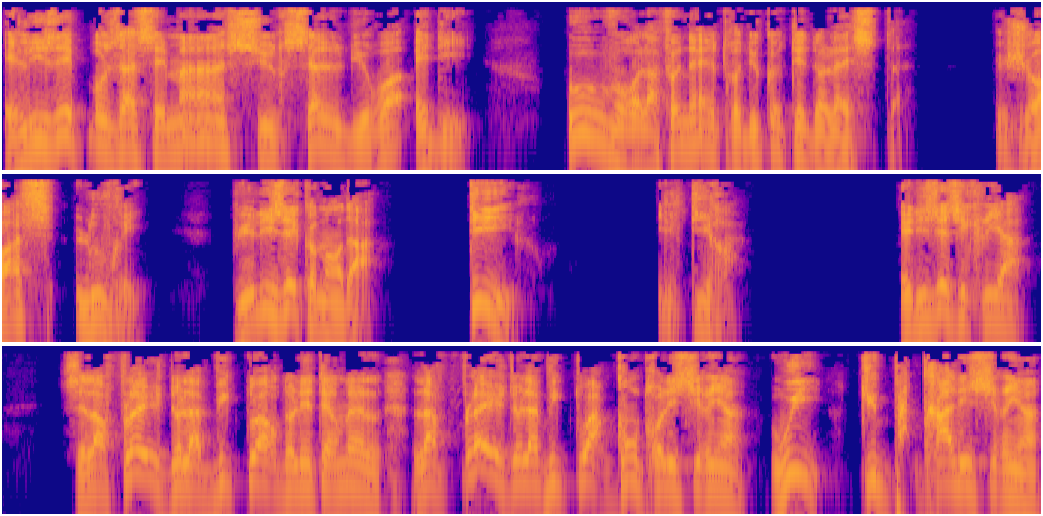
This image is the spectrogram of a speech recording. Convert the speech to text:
Élisée posa ses mains sur celles du roi et dit, Ouvre la fenêtre du côté de l'est. Joas l'ouvrit. Puis Élisée commanda, Tire. Il tira. Élisée s'écria, C'est la flèche de la victoire de l'Éternel, la flèche de la victoire contre les Syriens. Oui, tu battras les Syriens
